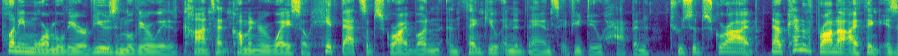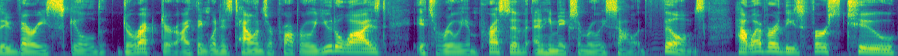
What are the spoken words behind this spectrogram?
Plenty more movie reviews and movie related content coming your way, so hit that subscribe button and thank you in advance if you do happen to subscribe. Now, Kenneth Branagh, I think, is a very skilled director. I think when his talents are properly utilized, it's really impressive and he makes some really solid films. However, these first two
